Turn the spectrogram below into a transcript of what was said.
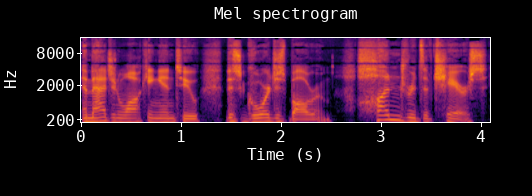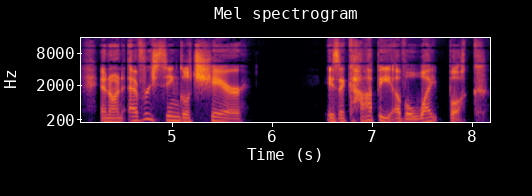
Imagine walking into this gorgeous ballroom, hundreds of chairs, and on every single chair is a copy of a white book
